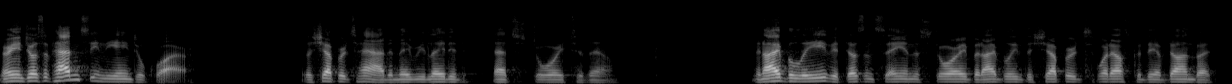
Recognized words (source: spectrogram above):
Mary and Joseph hadn't seen the angel choir. The shepherds had, and they related that story to them. And I believe, it doesn't say in the story, but I believe the shepherds, what else could they have done but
